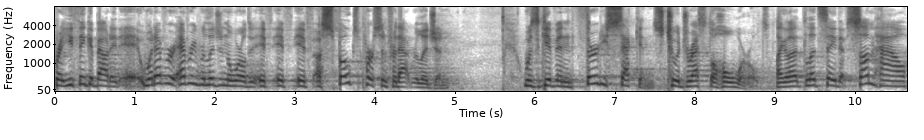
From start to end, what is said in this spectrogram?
Right? You think about it, eh, whatever, every religion in the world, if, if, if a spokesperson for that religion was given 30 seconds to address the whole world. Like, let, us say that somehow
